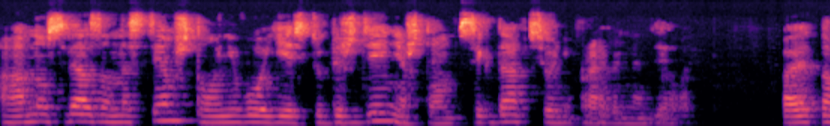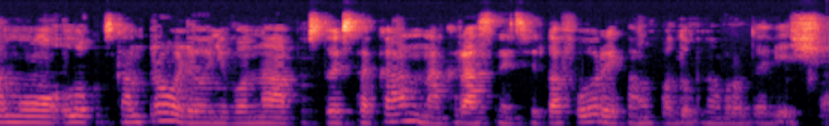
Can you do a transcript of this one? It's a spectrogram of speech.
а оно связано с тем, что у него есть убеждение, что он всегда все неправильно делает. Поэтому локус контроля у него на пустой стакан, на красные светофоры и тому подобного рода вещи.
